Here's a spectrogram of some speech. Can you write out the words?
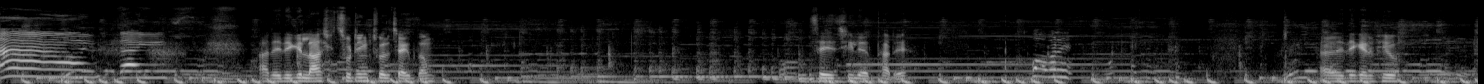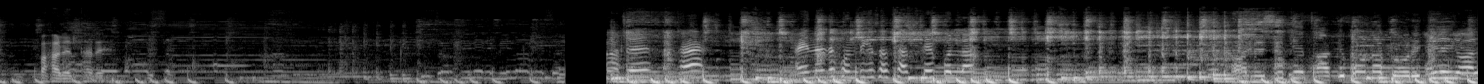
হাই গাইস আর এদিকে লাস্ট শুটিং চলছে একদম। সেই ঝিলের ধারে। আর এদিকের ভিউ পাহাড়ের ধারে। সাবস্ক্রাইব করলাম। আমি সুখে থাকব না তোর জল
